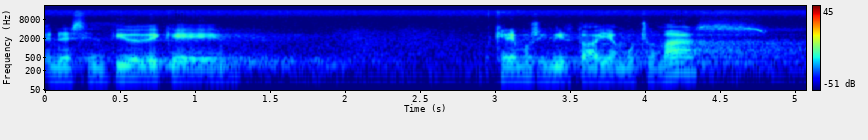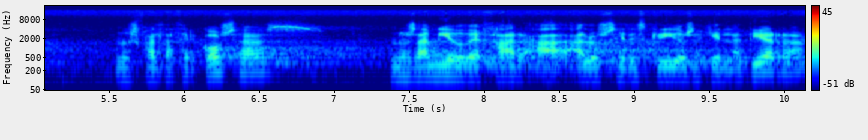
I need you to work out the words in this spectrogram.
en el sentido de que queremos vivir todavía mucho más, nos falta hacer cosas, nos da miedo dejar a, los seres queridos aquí en la tierra,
